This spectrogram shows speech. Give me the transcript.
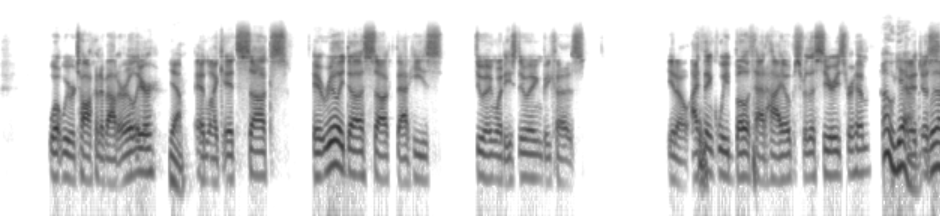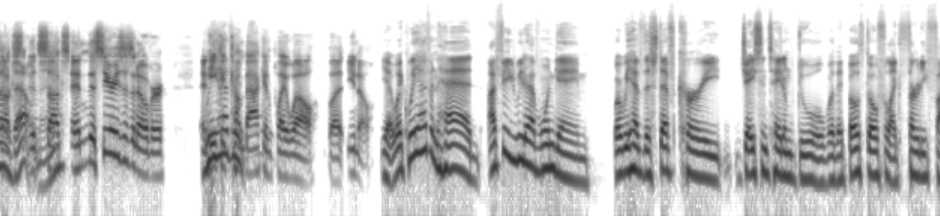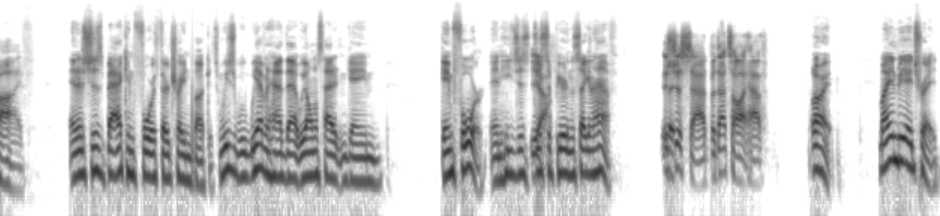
what we were talking about earlier? Yeah. and like it sucks. It really does suck that he's doing what he's doing because. You know, I think we both had high hopes for this series for him oh yeah and it just without sucks. doubt, it man. sucks, and the series isn't over, and We he could come back and play well. But you know, Yeah, like we haven't had. I figured we'd have one game where we have the Steph Curry, Jayson Tatum duel where they both go for like 35, and it's just back and forth. They're trading buckets. We just we haven't had that. We almost had it in game game four, and he just Yeah. disappeared in the second half. it's But- just sad. But that's all I have. All right, my NBA trade.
